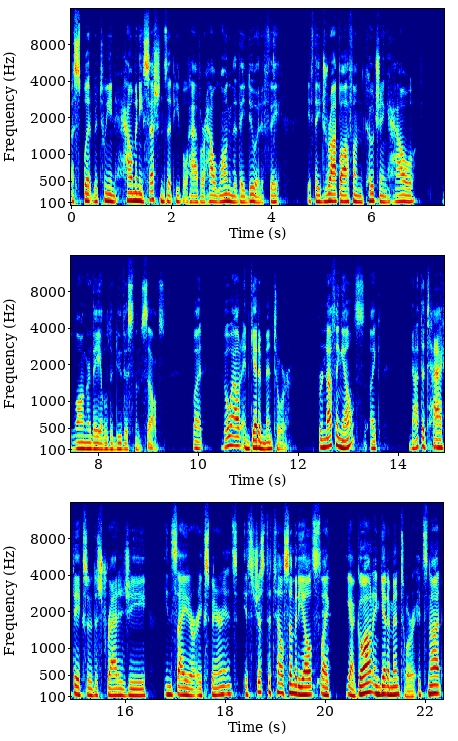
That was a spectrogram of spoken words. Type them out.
a split between how many sessions that people have or how long that they do it. If they if they drop off on coaching, how long are they able to do this themselves? But go out and get a mentor. For nothing else, like not the tactics or the strategy, insight or experience. It's just to tell somebody else like, yeah, go out and get a mentor. It's not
